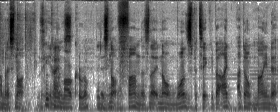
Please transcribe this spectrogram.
I mean, it's not. I think you know, I'm it's- more corrupt than It's you, not yeah. fun. There's no no one wants particularly, but I I don't mind it.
